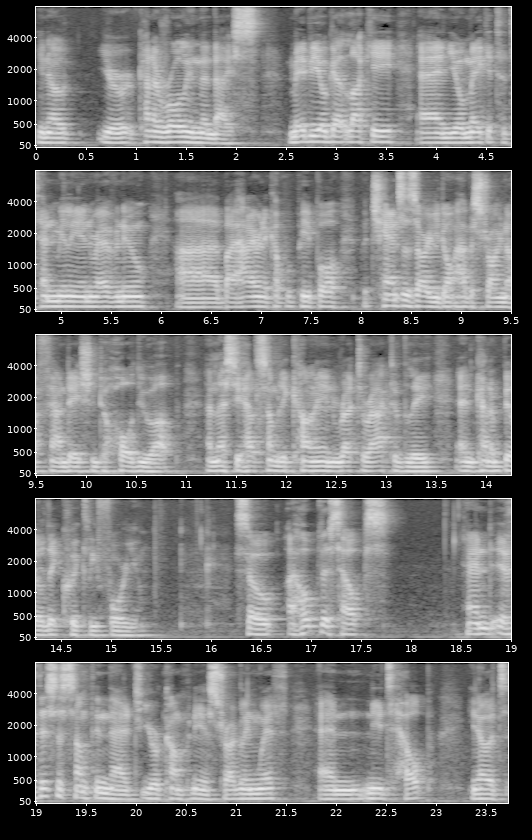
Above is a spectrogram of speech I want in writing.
you know, you're kind of rolling the dice. maybe you'll get lucky and you'll make it to 10 million revenue uh, by hiring a couple people but chances are you don't have a strong enough foundation to hold you up unless you have somebody come in retroactively and kind of build it quickly for you so i hope this helps and if this is something that your company is struggling with and needs help you know it's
